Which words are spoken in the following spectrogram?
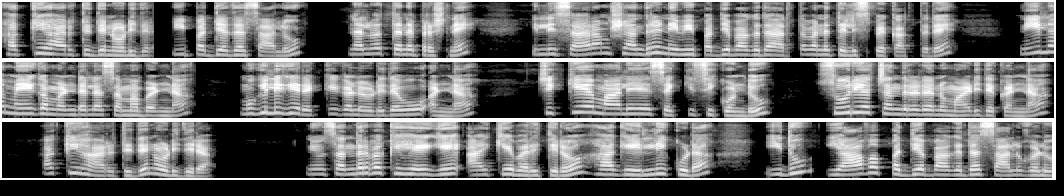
ಹಕ್ಕಿ ಹಾರುತ್ತಿದೆ ನೋಡಿದರೆ ಈ ಪದ್ಯದ ಸಾಲು ನಲವತ್ತನೇ ಪ್ರಶ್ನೆ. ಇಲ್ಲಿ ಸಾರಾಂಶ ಅಂದರೆ ನೀವು ಈ ಪದ್ಯಭಾಗದ ಅರ್ಥವನ್ನು ತಿಳಿಸಬೇಕಾಗ್ತದೆ. ನೀಲಮೇಘ ಮಂಡಲ ಸಮಬಣ್ಣ, ಮುಗಿಲಿಗೆ ರೆಕ್ಕೆಗಳೊಡೆದವು ಅಣ್ಣ, ಚಿಕ್ಕೆಯ ಮಾಲೆಯ ಸೆಕ್ಕಿಸಿಕೊಂಡು ಸೂರ್ಯಚಂದ್ರರನ್ನು ಮಾಡಿದ ಕಣ್ಣ ಅಕ್ಕಿ ಹಾರುತ್ತಿದೆ ನೋಡಿದಿರ. ನೀವು ಸಂದರ್ಭಕ್ಕೆ ಹೇಗೆ ಆಯ್ಕೆ ಬರಿತಿರೋ ಹಾಗೆ ಇಲ್ಲಿ ಕೂಡ ಇದು ಯಾವ ಪದ್ಯಭಾಗದ ಸಾಲುಗಳು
